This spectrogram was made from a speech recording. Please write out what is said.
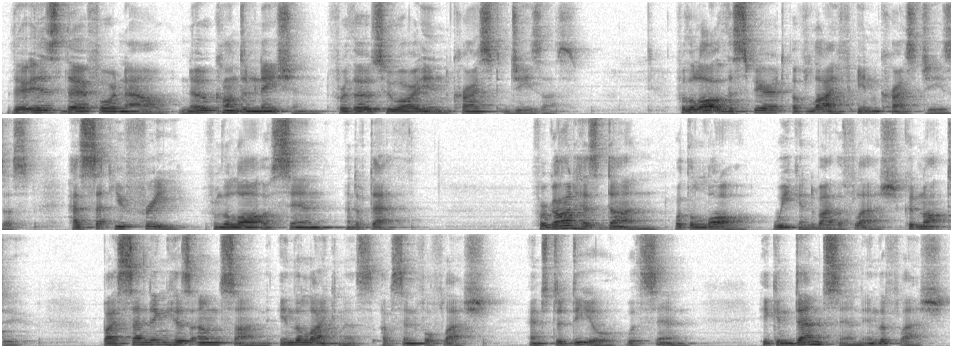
There is therefore now no condemnation for those who are in Christ Jesus. For the law of the Spirit of life in Christ Jesus has set you free from the law of sin and of death. For God has done what the law, weakened by the flesh, could not do, by sending his own Son in the likeness of sinful flesh, and to deal with sin. He condemned sin in the flesh,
